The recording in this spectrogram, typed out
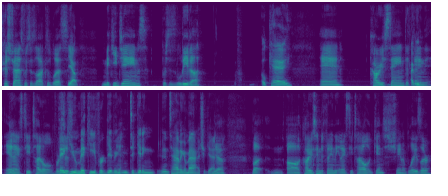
Trish Stratus versus Alexa Bliss, Yep. Mickie James versus Lita, Okay. and Kairi Sane defending mean, the NXT title versus Thank you, Mickey, for giving to getting into having a match again. yeah, but uh, Kairi Sane defending the NXT title against Shayna Baszler.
